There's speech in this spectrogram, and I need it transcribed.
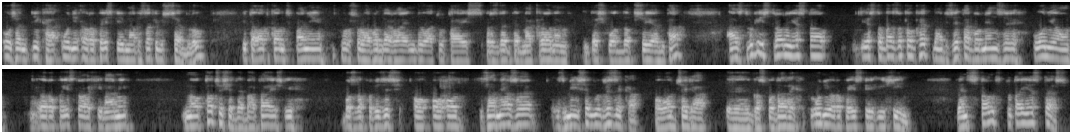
urzędnika Unii Europejskiej na wysokim szczeblu. I to odkąd pani Ursula von der Leyen była tutaj z prezydentem Macronem i dość chłodno przyjęta. A z drugiej strony jest to, jest to bardzo konkretna wizyta, bo między Unią Europejską a Chinami no, toczy się debata, jeśli można powiedzieć, o, o, o zamiarze zmniejszenia ryzyka połączenia y, gospodarek Unii Europejskiej i Chin. Więc stąd tutaj jest też.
